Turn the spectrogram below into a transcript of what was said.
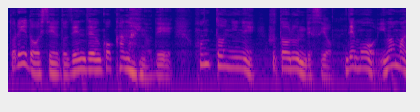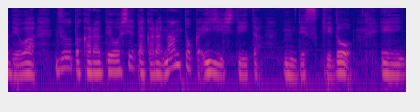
トレードをしていると全然動かないので、本当にね、太るんですよ。でも、今まではずっと空手をしてたから、なんとか維持していたんですけど、えー、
